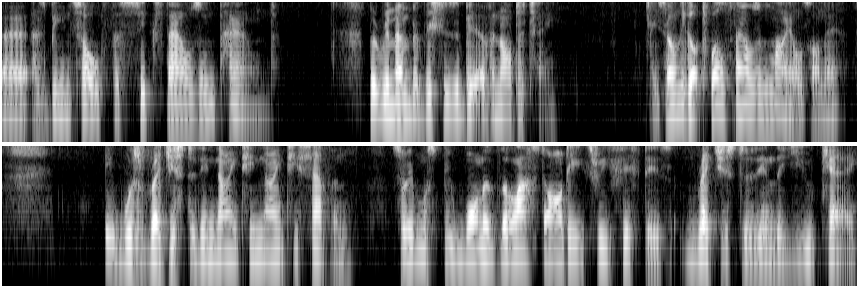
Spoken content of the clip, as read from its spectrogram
uh, has been sold for £6,000. But remember, this is a bit of an oddity. It's only got 12,000 miles on it. It was registered in 1997 so it must be one of the last RD350s registered in the UK.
